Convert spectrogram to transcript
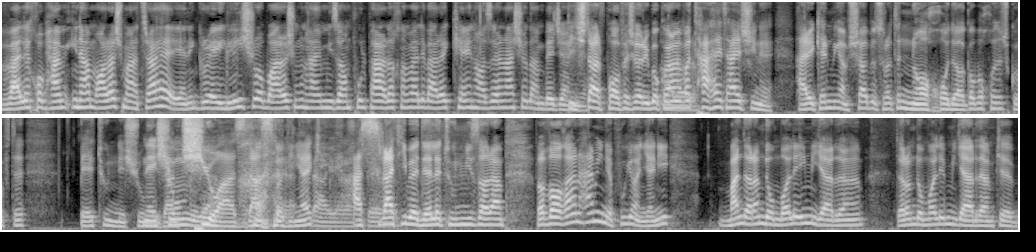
ولی خب هم این هم آرش مطرحه. یعنی گریلیش رو براش اون همین میزان پول پرداختن ولی برای کین حاضر نشدن بجنگن بیشتر پافشاری بکنن آره، و آره. ته تهش اینه. هری کین میگم شاید به صورت ناخودآگاه به خودش گفته بهتون نشون, نشون میدم. چی رو میدم. از دست دادین. یک حسرتی به دلتون می‌ذارم. و واقعا همینه پویان. یعنی من دارم دنبال این میگردم دارم دنبال این میگردم که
